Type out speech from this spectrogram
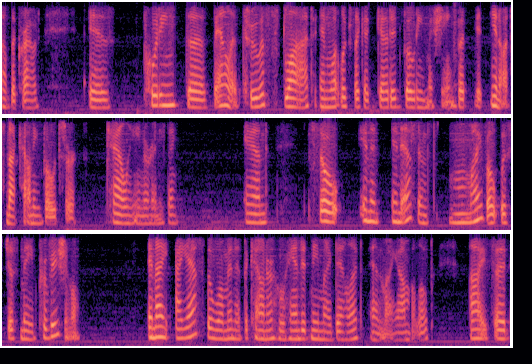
of the crowd, is putting the ballot through a slot in what looks like a gutted voting machine, but it, you know it's not counting votes or tallying or anything. And so, in a, in essence, my vote was just made provisional. And I, I asked the woman at the counter who handed me my ballot and my envelope, I said,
